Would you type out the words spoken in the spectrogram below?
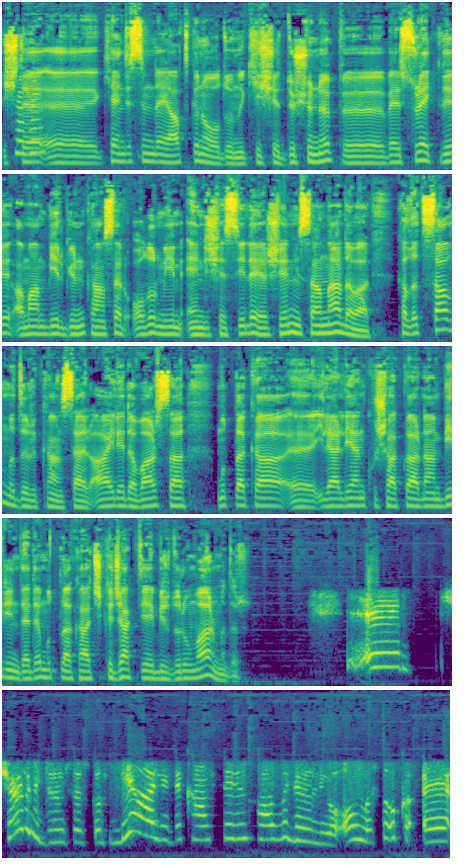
işte eee, kendisinde yatkın olduğunu kişi düşünüp eee, ve sürekli aman bir gün kanser olur muyum endişesiyle yaşayan insanlar da var. Kalıtsal mıdır kanser? Ailede varsa mutlaka eee, ilerleyen kuşaklardan birinde de mutlaka çıkacak diye bir durum var mıdır? Ee, şöyle bir durum söz konusu. Bir ailede kanserin fazla görülüyor olması o e,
